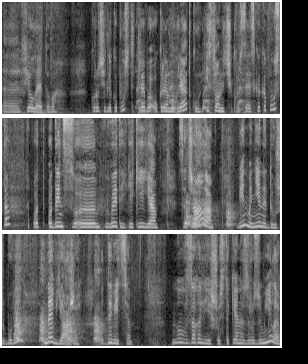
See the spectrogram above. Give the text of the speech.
е, фіолетова. Коротше, для капусти треба окрему грядку і сонечко. Сельська капуста. От один з, е, вид, який я саджала, він мені не дуже, бо він не в'яже. От дивіться, ну взагалі щось таке незрозуміле.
